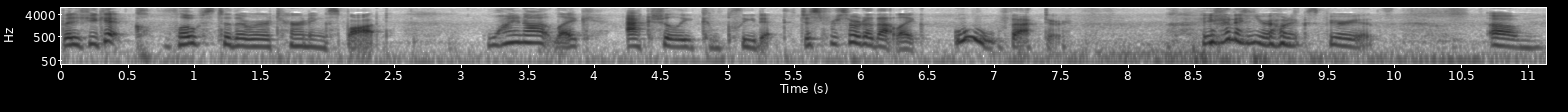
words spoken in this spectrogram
But if you get close to the returning spot why not like actually complete it? Just for sort of that like ooh factor. Even in your own experience. Um,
